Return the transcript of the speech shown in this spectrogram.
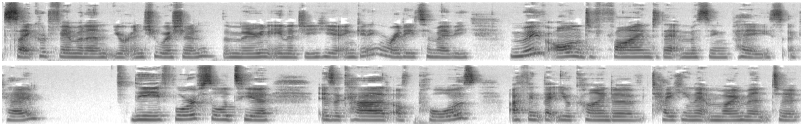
sacred feminine, your intuition, the moon energy here, and getting ready to maybe move on to find that missing piece, okay? The Four of Swords here is a card of pause. I think that you're kind of taking that moment to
